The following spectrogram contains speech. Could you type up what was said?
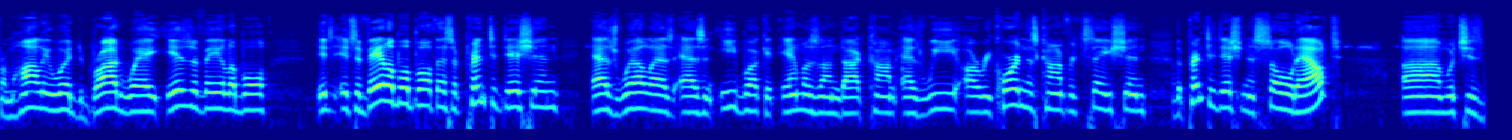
from Hollywood to Broadway is available. It's, it's available both as a print edition as well as as an ebook at amazon.com as we are recording this conversation the print edition is sold out um, which is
